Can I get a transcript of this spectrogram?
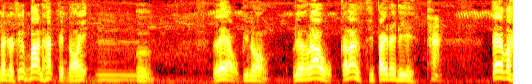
นั่นก็คือบ้านฮักเป็ดน้อย อืมอืมแล้วพี่น้อง เรื่องเล่ากำลังสิไปได้ดี ค่ะ แต่ว่า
